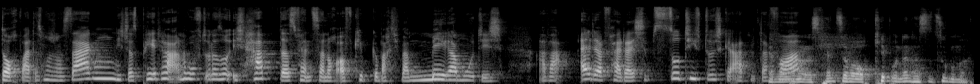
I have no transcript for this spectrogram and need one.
doch, warte, das muss ich noch sagen, nicht, dass Peter anruft oder so, ich habe das Fenster noch auf Kipp gemacht. Ich war mega mutig. Aber alter Falter, ich habe so tief durchgeatmet Ja, davor. Mama, das Fenster war auch kipp und dann hast du zugemacht.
